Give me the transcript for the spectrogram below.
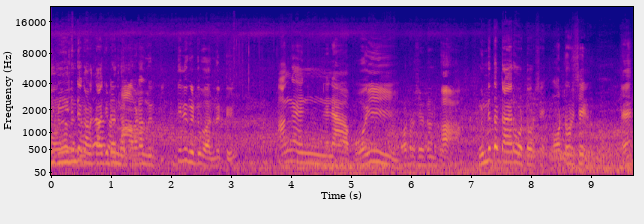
ഈ വീലിന്റെ കണക്കാക്കിയിട്ടാണ് അവിടെ നിർത്തി. ഇതിലിങ്ങോട്ട് വന്നിട്ട് അങ്ങനെ പോയി. ഓട്ടോറിക്ഷ ആ. മുന്നത്തെ ടയർ ഓട്ടോറിക്ഷ. ഓട്ടോറിക്ഷയിൽ ഏഹ്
